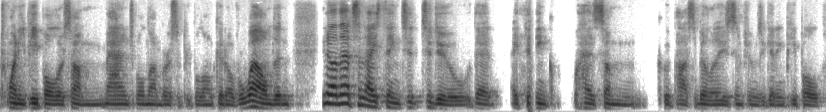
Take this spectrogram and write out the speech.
20 people or some manageable number so people don't get overwhelmed and you know that's a nice thing to, to do that i think has some good possibilities in terms of getting people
